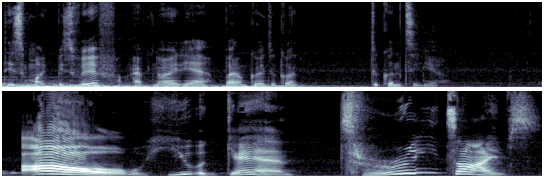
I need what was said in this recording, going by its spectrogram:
This might be Swift, I have no idea, but I'm going to, con to continue. Oh, you again! Three times!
